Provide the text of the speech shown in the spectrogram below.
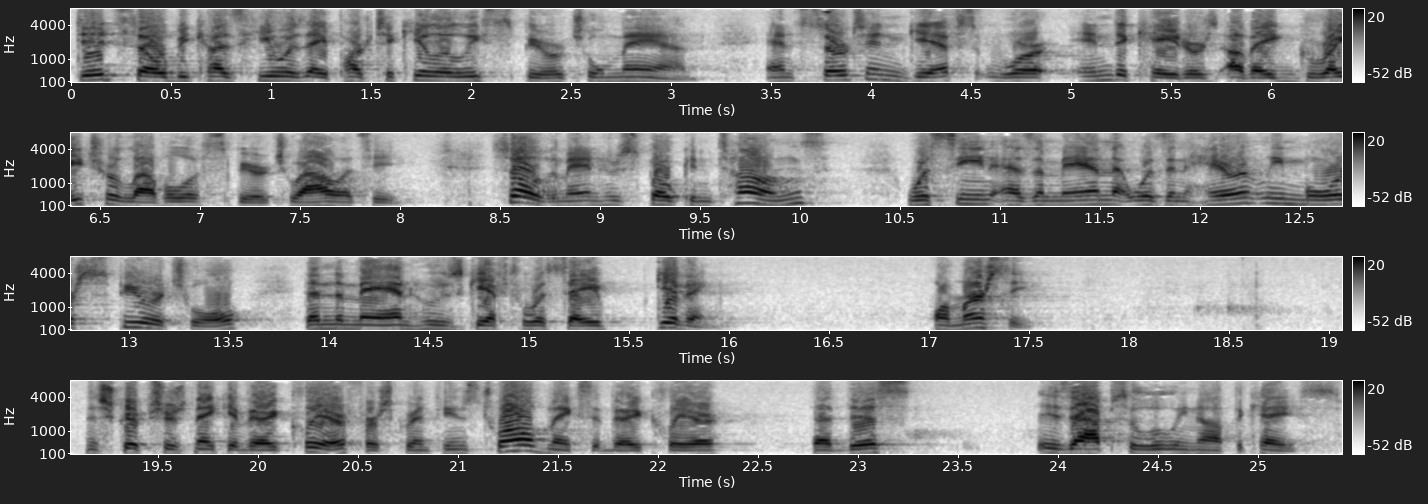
did so because he was a particularly spiritual man. And certain gifts were indicators of a greater level of spirituality. So the man who spoke in tongues was seen as a man that was inherently more spiritual than the man whose gift was, say, giving or mercy. The scriptures make it very clear, 1 Corinthians 12 makes it very clear, that this is absolutely not the case.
